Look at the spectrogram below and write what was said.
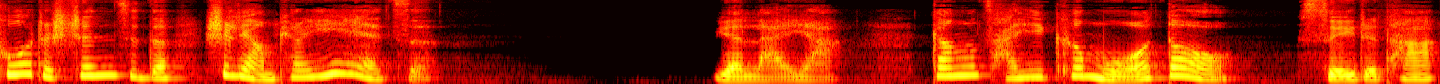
拖着身子的是两片叶子。原来呀，刚才一颗魔豆随着他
